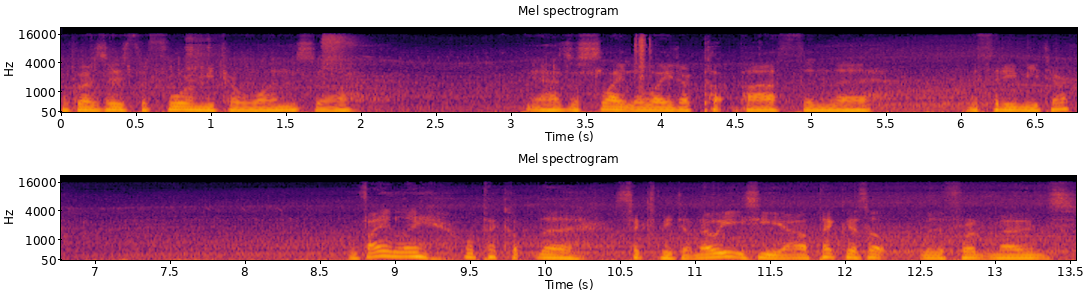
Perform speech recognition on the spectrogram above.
Of course it's the 4 meter one so it has a slightly wider cut path than the, the 3 meter. And finally we'll pick up the 6 meter. Now see I'll pick this up with the front mounts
